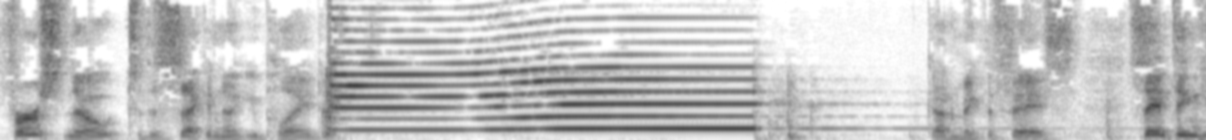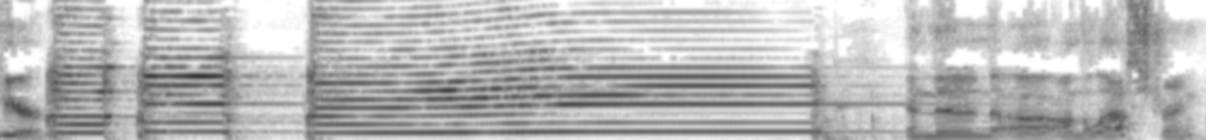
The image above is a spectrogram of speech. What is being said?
first note to the second note you played. Got to make the face. Same thing here. And then uh, on the last string.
